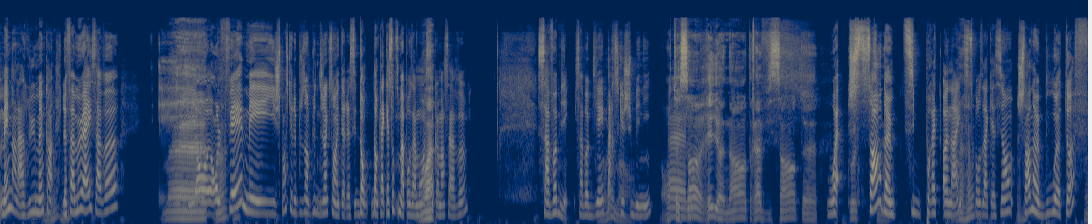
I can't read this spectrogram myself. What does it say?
même dans la rue, même quand Mhm, le fameux Hey, ça va, Ouais, on, le fait, mais je pense qu'il y a de plus en plus de gens qui sont intéressés. Donc, donc la question que tu m'as posée à moi, Ouais. c'est comment ça va? Ça va bien. Ça va bien parce que je suis bénie. On te Euh, sent rayonnante, ravissante. euh, Ouais, je sors d'un petit, pour être honnête, si Uh-huh. tu poses la question, je Mhm. sors d'un bout euh, tough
